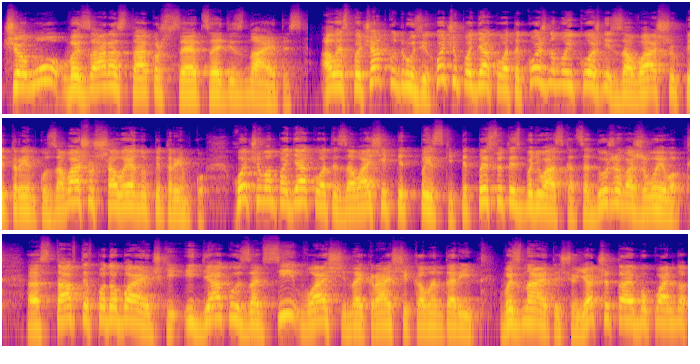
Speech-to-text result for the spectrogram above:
Чому ви зараз також все це дізнаєтесь? Але спочатку, друзі, хочу подякувати кожному і кожній за вашу підтримку, за вашу шалену підтримку. Хочу вам подякувати за ваші підписки. Підписуйтесь, будь ласка, це дуже важливо. Е, Ставте вподобаєчки і дякую за всі ваші найкращі коментарі. Ви знаєте, що я читаю буквально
